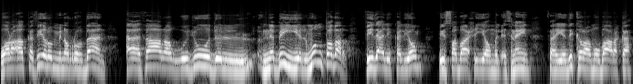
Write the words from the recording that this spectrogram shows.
ورأى كثير من الرهبان آثار وجود النبي المنتظر في ذلك اليوم في صباح يوم الاثنين فهي ذكرى مباركة.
